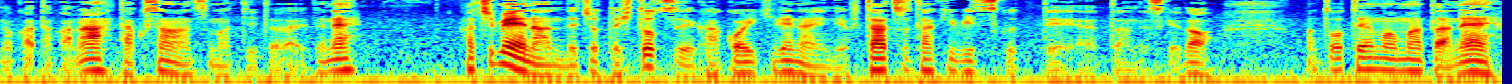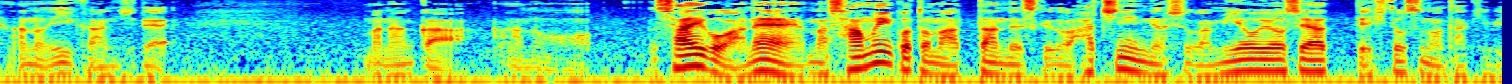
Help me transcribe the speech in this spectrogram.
の方かな、たくさん集まっていただいてね、8名なんでちょっと1つで囲いきれないんで2つ焚き火作ってやったんですけど、まあ、とてもまたね、あの、いい感じで、まあ、なんか、あの、最後はね、まあ、寒いこともあったんですけど、8人の人が身を寄せ合って1つの焚き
